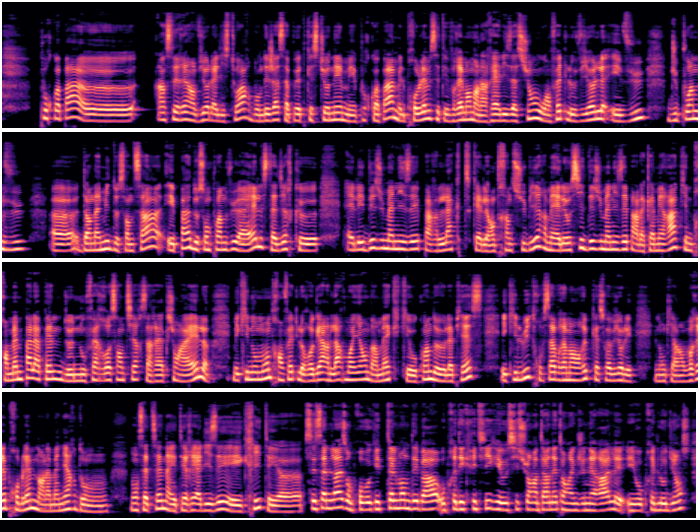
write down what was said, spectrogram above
pourquoi pas insérer un viol à l'histoire, bon déjà ça peut être questionné mais pourquoi pas, mais le problème c'était vraiment dans la réalisation où en fait le viol est vu du point de vue euh, d'un ami de Sansa et pas de son point de vue à elle, c'est-à-dire que elle est déshumanisée par l'acte qu'elle est en train de subir, mais elle est aussi déshumanisée par la caméra qui ne prend même pas la peine de nous faire ressentir sa réaction à elle, mais qui nous montre en fait le regard larmoyant d'un mec qui est au coin de la pièce et qui lui trouve ça vraiment horrible qu'elle soit violée. Et donc il y a un vrai problème dans la manière dont, dont cette scène a été réalisée et écrite et euh, ces scènes-là, elles ont provoqué tellement de débats auprès des critiques et aussi sur Internet en règle générale et auprès de l'audience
